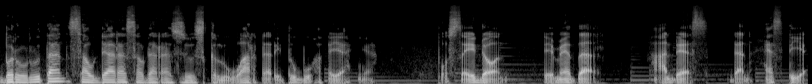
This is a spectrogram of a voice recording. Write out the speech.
Berurutan saudara-saudara Zeus keluar dari tubuh ayahnya. Poseidon, Demeter, Hades, dan Hestia.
